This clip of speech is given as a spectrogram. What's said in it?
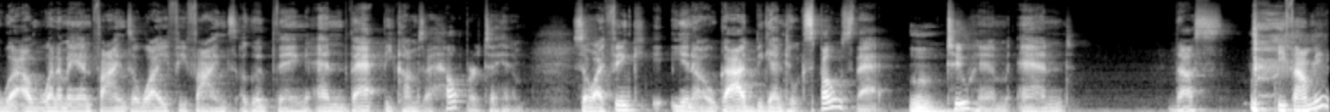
Uh, when a man finds a wife, he finds a good thing, and that becomes a helper to him. So I think you know God began to expose that to him, and thus he found me.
